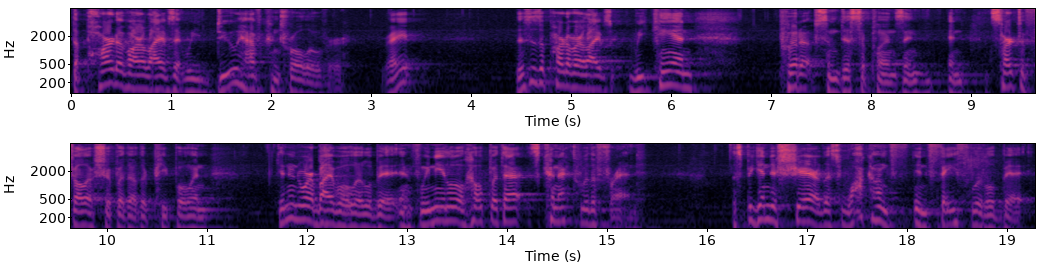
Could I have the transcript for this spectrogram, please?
the part of our lives that we do have control over, right? This is a part of our lives we can put up some disciplines and, and start to fellowship with other people and get into our Bible a little bit. And if we need a little help with that, let's connect with a friend. Let's begin to share. Let's walk on in faith a little bit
